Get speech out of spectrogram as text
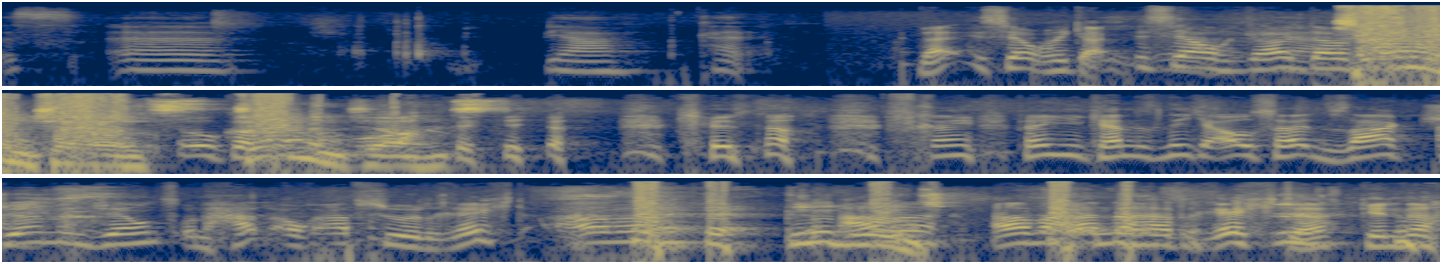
ist, äh, ja, kein, Na, ist ja auch egal. Ist ja, Ja, auch egal. ja. German Jones. Oh Gott. German Oh, Jones. ja, genau. Frank, Frankie kann es nicht aushalten, sagt German Jones und hat auch absolut recht, aber, aber, aber Anna hat recht, ja, genau.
